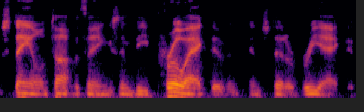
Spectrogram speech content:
stay on top of things and be proactive instead of reactive.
